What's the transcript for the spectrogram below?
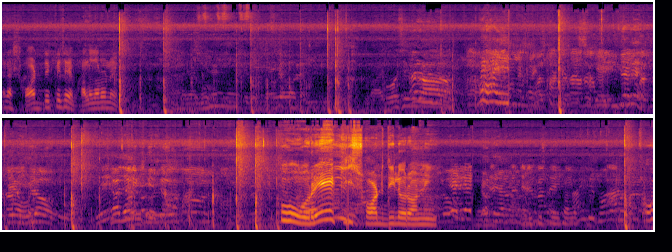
একটা শর্ট দেখতে চাই ভালো ধরনের। ও রে কি শট দিল রনি। ও।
